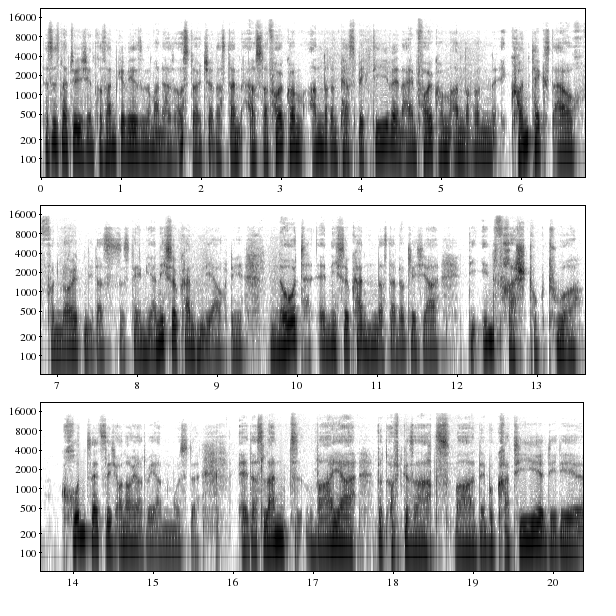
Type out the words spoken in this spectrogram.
Das ist natürlich interessant gewesen, wenn man als Ostdeutscher das dann aus der vollkommen anderen Perspektive, in einem vollkommen anderen Kontext auch von Leuten, die das System hier nicht so kannten, die auch die Not äh, nicht so kannten, dass da wirklich ja die Infrastruktur grundsätzlich erneuert werden musste. Äh, das Land war ja, wird oft gesagt, es war Demokratie, die die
